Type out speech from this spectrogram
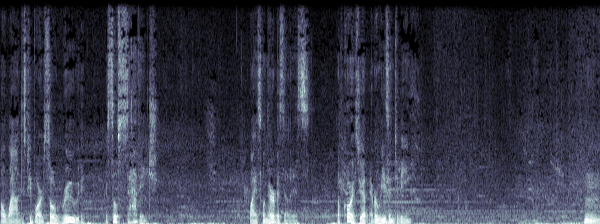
Oh wow, these people are so rude. They're so savage. Why so nervous, Otis? Of course, you have every reason to be. Hmm.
